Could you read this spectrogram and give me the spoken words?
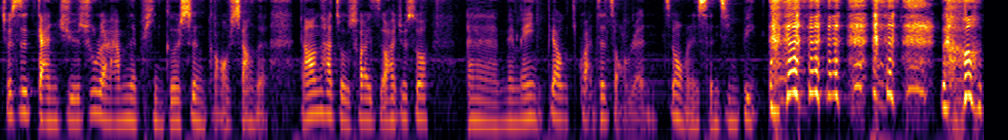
就是感觉出来他们的品格是很高尚的。然后他走出来之后，他就说：“呃，妹妹，你不要管这种人，这种人神经病。”然后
